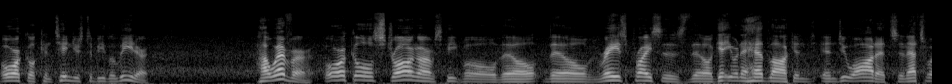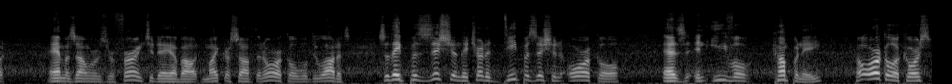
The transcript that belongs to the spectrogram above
Oracle continues to be the leader. However, Oracle strong arms people, they'll, they'll raise prices, they'll get you in a headlock and, and do audits, and that's what Amazon was referring today about Microsoft and Oracle will do audits. So they position, they try to deposition Oracle as an evil company. Oracle, of course,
